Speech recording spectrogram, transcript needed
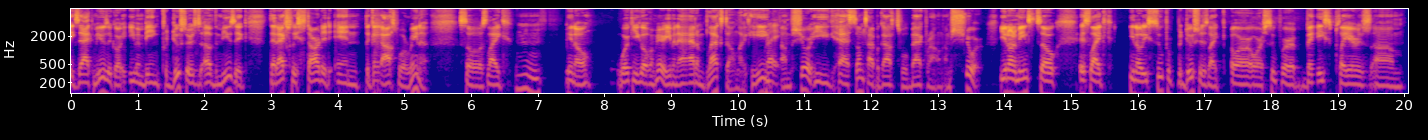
exact music or even being producers of the music that actually started in the gospel arena. So it's like, hmm, you know, where can you go from here? Even Adam Blackstone, like he, right. I'm sure he has some type of gospel background. I'm sure, you know what I mean. So it's like, you know, these super producers, like or or super bass players, um,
